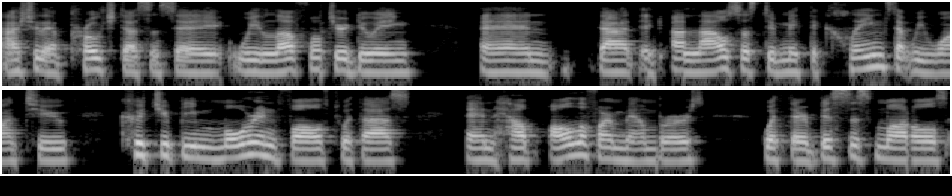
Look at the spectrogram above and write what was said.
actually approached us and say, we love what you're doing and that it allows us to make the claims that we want to. Could you be more involved with us and help all of our members with their business models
